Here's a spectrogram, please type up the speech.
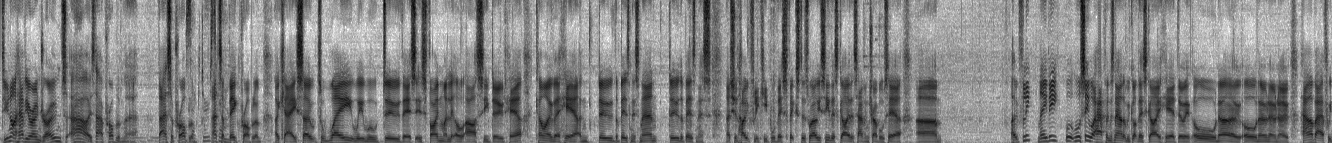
do you not have your own drones? Ah, oh, is that a problem there? That's a problem. That's a big problem. Okay, so the way we will do this is find my little RC dude here, come over here and do the business, man. Do the business. That should hopefully keep all this fixed as well. You see this guy that's having troubles here. Um, hopefully, maybe. We'll, we'll, see what happens now that we've got this guy here doing... Oh, no. Oh, no, no, no. How about if we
